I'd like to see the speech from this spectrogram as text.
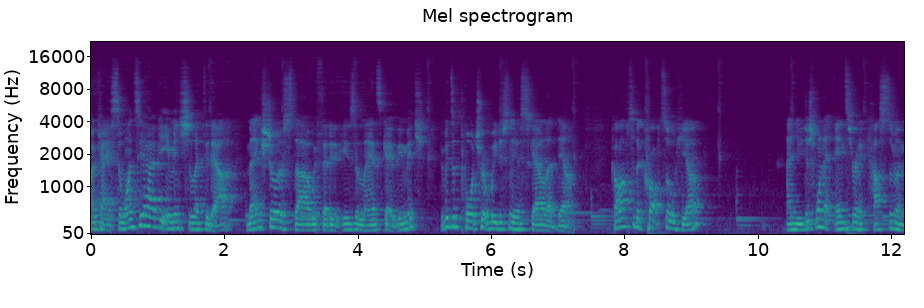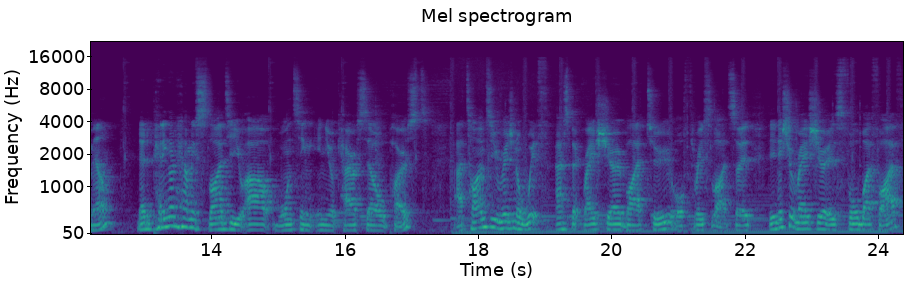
Okay, so once you have your image selected out, make sure to start with that it is a landscape image. If it's a portrait, we just need to scale that down. Come up to the crop tool here, and you just want to enter in a custom amount. Now, depending on how many slides you are wanting in your carousel post, uh, times the original width aspect ratio by two or three slides. So the initial ratio is four by five.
